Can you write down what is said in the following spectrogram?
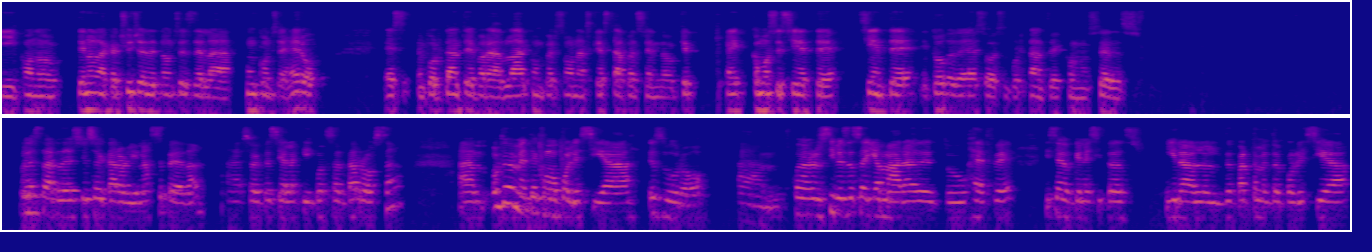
Y cuando tienen la cachucha de, entonces de la, un consejero, es importante para hablar con personas qué está pasando, qué, qué- cómo se siente, siente y todo de eso es importante con ustedes. Buenas tardes, yo soy Carolina Cepeda, ah, soy especial aquí con Santa Rosa. Am, últimamente como policía es duro. am, cuando recibes esa llamada de tu jefe diciendo que necesitas ir al departamento de policía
